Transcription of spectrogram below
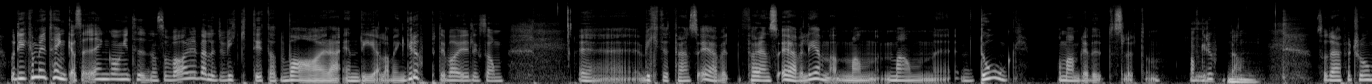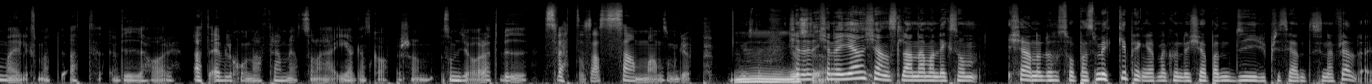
Och det kan man ju tänka sig, en gång i tiden så var det väldigt viktigt att vara en del av en grupp. Det var ju liksom eh, viktigt för ens, över, för ens överlevnad. Man, man dog om man blev utesluten av mm. gruppen. Mm. Så därför tror man ju liksom att, att, vi har, att evolutionen har främjat sådana här egenskaper som, som gör att vi svettas samman som grupp. Mm, känner, känner igen känslan när man liksom tjänade så pass mycket pengar att man kunde köpa en dyr present till sina föräldrar.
